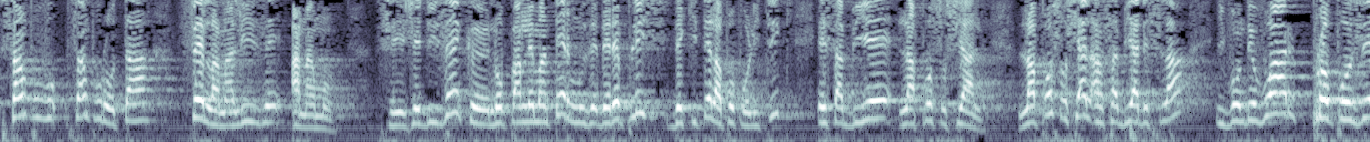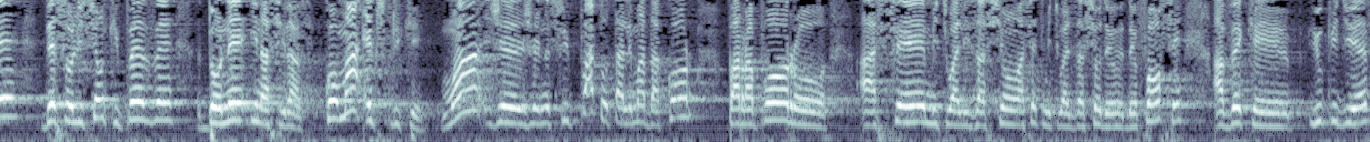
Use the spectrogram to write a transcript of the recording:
sans pour, sans pour autant faire l'analyse en amont. Je disais que nos parlementaires nous aideraient plus de quitter la peau politique et s'habiller la peau sociale. La peau sociale, en s'habillant de cela, ils vont devoir proposer des solutions qui peuvent donner une assurance. Comment expliquer? Moi, je, je ne suis pas totalement d'accord par rapport euh, à ces mutualisations, à cette mutualisation de, de forces avec euh, UPDF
